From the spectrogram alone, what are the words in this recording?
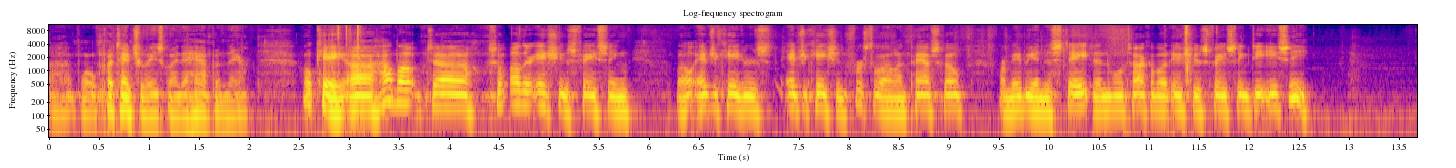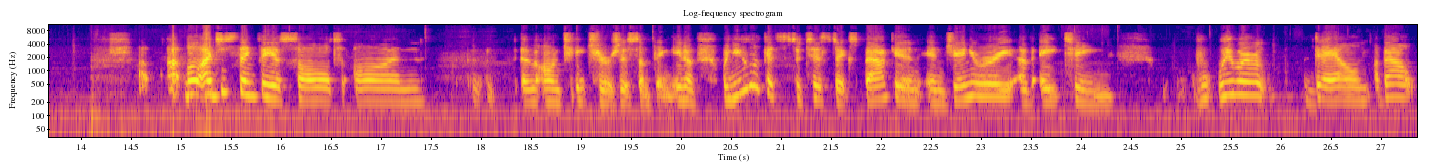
Uh, well, potentially is going to happen there. Okay, uh, how about uh, some other issues facing well, educators, education, first of all, in Pasco or maybe in the state, and we'll talk about issues facing DEC. Uh, well, I just think the assault on on teachers is something you know when you look at statistics back in in January of 18 we were down about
